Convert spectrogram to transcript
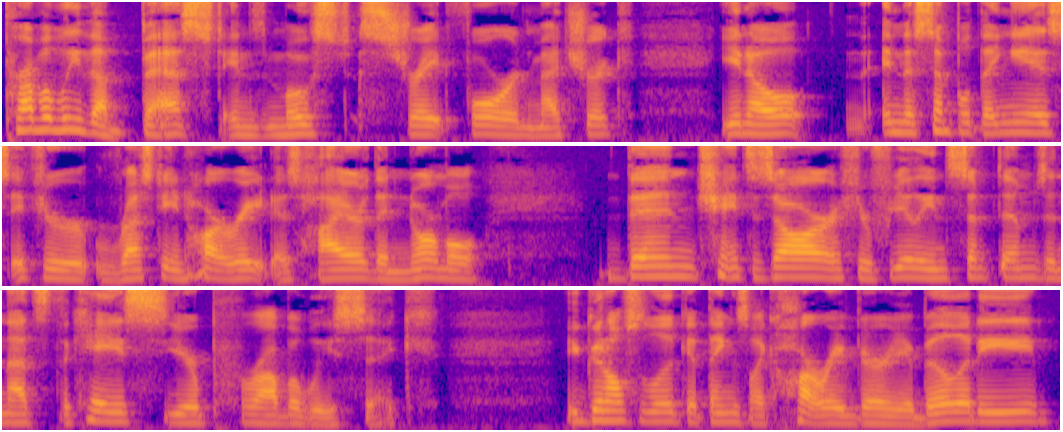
Probably the best and most straightforward metric. You know, and the simple thing is if your resting heart rate is higher than normal, then chances are if you're feeling symptoms and that's the case, you're probably sick. You can also look at things like heart rate variability,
